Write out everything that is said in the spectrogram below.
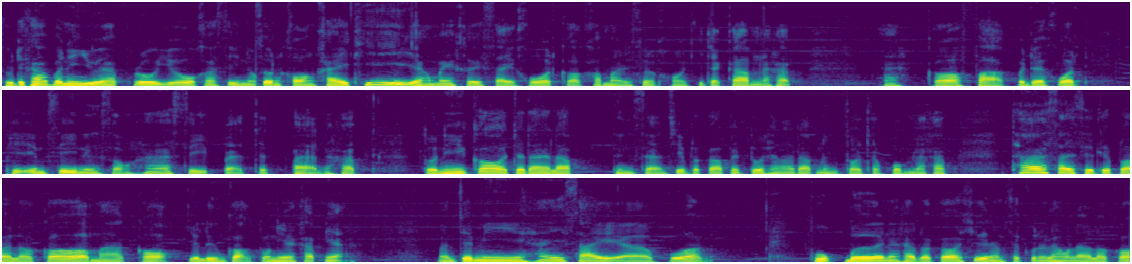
สวัสดีครับ วันนี้อยู่ครับ Royal Casino ส่วนของใครที่ยังไม่เคยใส่โค้ดก็เข้ามาในส่วนของกิจกรรมนะครับอะก็ฝากไว้ด้วยโค้ด PMC 1 2 5 4 8 7 8 นะครับ ตัวนี้ก็จะได้รับ 1 0 0 0 0แสนชิป แล้วก็เป็นตัวแทนระดับ 1 ต่อจากผมนะครับ ถ้าใส่เสร็จเรียบร้อยเราก็มากรอกอย่าลืมกรอกตรงนี้นะครับเนี่ยมันจะมีให้ใส่เอ่อพวกผูกเบอร์นะครับ แล้วก็ชื่อนามสกุลอะไรของเราแล้วก็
